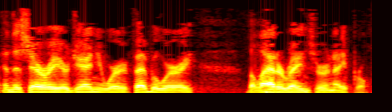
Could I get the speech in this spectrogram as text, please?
in this area are January, February. The latter rains are in April.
